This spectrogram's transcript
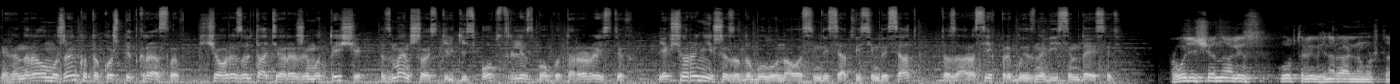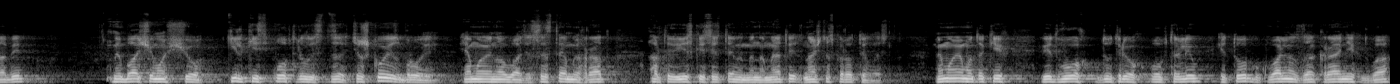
Генерал Муженко також підкреслив, що в результаті режиму тиші зменшилась кількість обстрілів з боку терористів. Якщо раніше за добу лунало 70-80, то зараз їх приблизно 8-10. Проводячи аналіз обстрілів в Генеральному штабі, ми бачимо, що кількість обстрілів з тяжкої зброї, я маю на увазі системи ГРАД, артилерійські системи, міномети, значно скоротилась. Ми маємо таких від двох до трьох обстрілів, і то буквально за крайніх 2-3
